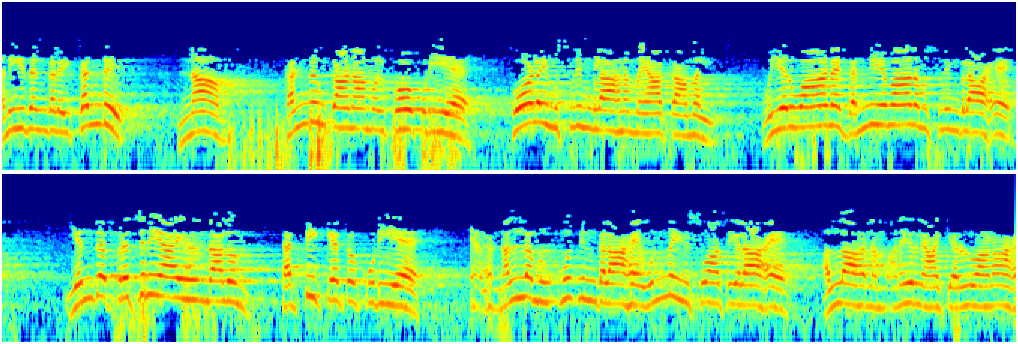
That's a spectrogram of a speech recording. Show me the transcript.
அநீதங்களை கண்டு நாம் கண்டும் காணாமல் போகக்கூடிய கோழை முஸ்லிம்களாக நம்மை ஆக்காமல் உயர்வான கண்ணியமான முஸ்லிம்களாக எந்த பிரச்சனையாக இருந்தாலும் தட்டி கேட்கக்கூடிய நல்ல மூமின்களாக உண்மை விசுவாசிகளாக அல்லாஹ் நம் அனைவரும் ஆக்கி அருள்வானாக.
